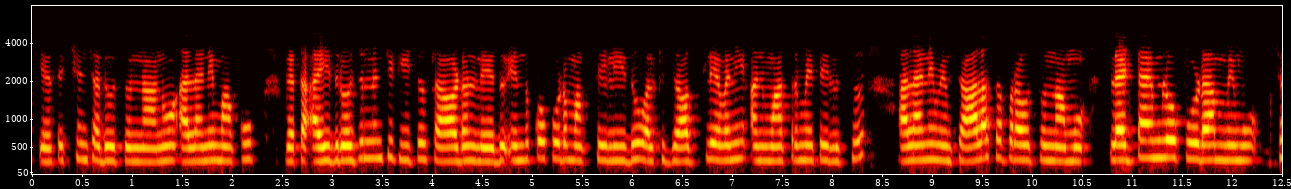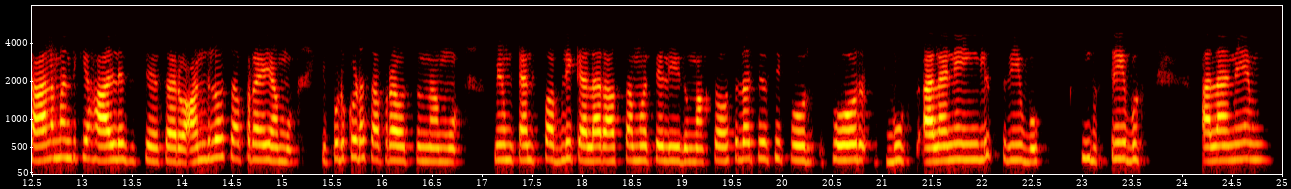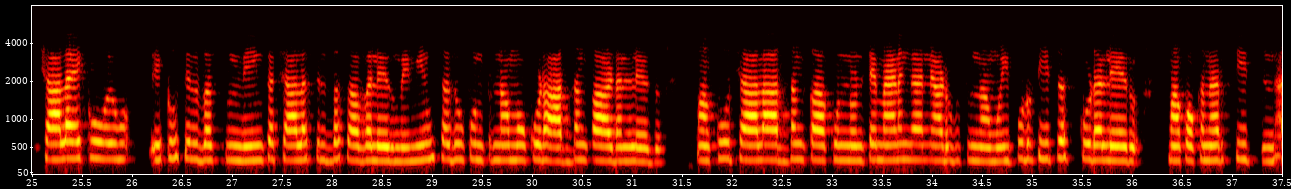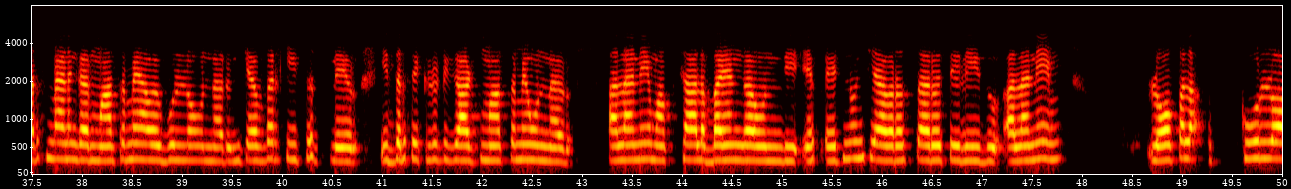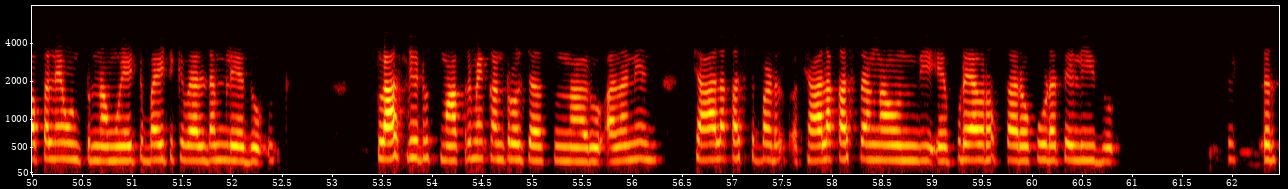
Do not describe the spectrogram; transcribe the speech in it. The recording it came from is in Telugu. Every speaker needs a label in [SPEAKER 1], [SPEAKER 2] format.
[SPEAKER 1] సెక్షన్ చదువుతున్నాను. అలానే మాకు గత ఐదు రోజుల నుంచి టీచర్స్ రావడం లేదు. ఎందుకో కూడా మాకు తెలియదు వాళ్ళకి జాబ్స్ లేవని అని మాత్రమే తెలుసు. అలానే మేము చాలా సఫర్ అవుతున్నాము. ఫ్లడ్ టైంలో కూడా మేము చాలా మందికి హాలిడేస్ ఇచ్చేసారు అందులో సఫర్ అయ్యాము. ఇప్పుడు కూడా సఫర్ అవుతున్నాము. మేము టెన్త్ పబ్లిక్ ఎలా రాస్తామో తెలియదు మాకు సోషల్ వచ్చేసి ఫోర్ ఫోర్ బుక్స్ అలానే English three books three books అలానే చాలా ఎక్కువ ఎక్కువ సిలబస్ ఉంది. ఇంకా చాలా సిలబస్ అవ్వలేదు. మేము ఏం చదువుకుంటున్నామో కూడా అర్థం కావడం లేదు. మాకు చాలా అర్థం కాకుండా ఉంటే మేడం గారిని అడుగుతున్నాము. ఇప్పుడు టీచర్స్ కూడా లేరు. మాకు ఒక నర్స్ టీ- నర్స్ మేడం గారు మాత్రమే అవైలబుల్లో ఉన్నారు. ఇంకెవ్వరు టీచర్స్ లేరు. ఇద్దరు సెక్యూరిటీ గార్డ్ మాత్రమే ఉన్నారు. అలానే మాకు చాలా భయంగా ఉంది. ఎ- ఎటు నుంచి ఎవరు వస్తారో తెలియదు అలానే లోపల స్కూల్ లోపలే ఉంటున్నాము. ఎటు బయటికి వెళ్ళడం లేదు. క్లాస్ లీడర్స్ మాత్రమే కంట్రోల్ చేస్తున్నారు. అలానే చాలా కష్టపడ చాలా కష్టంగా ఉంది. ఎప్పుడు ఎవరు వస్తారో కూడా తెలియదు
